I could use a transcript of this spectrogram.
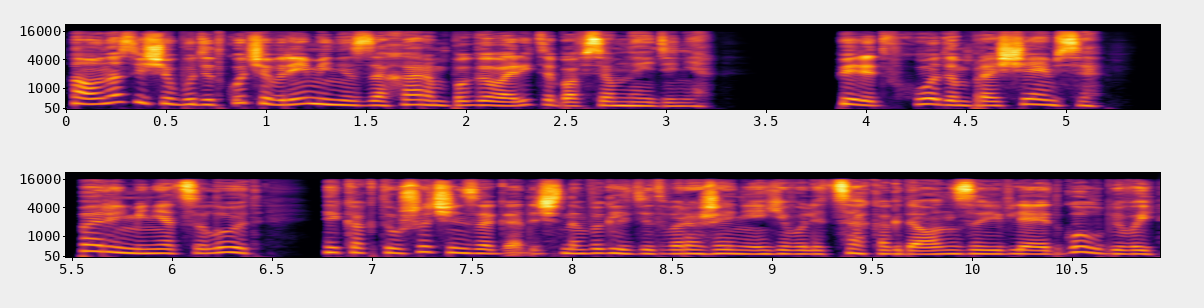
а у нас еще будет куча времени с Захаром поговорить обо всем наедине. Перед входом прощаемся, парень меня целует, и как-то уж очень загадочно выглядит выражение его лица, когда он заявляет Голубевой,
